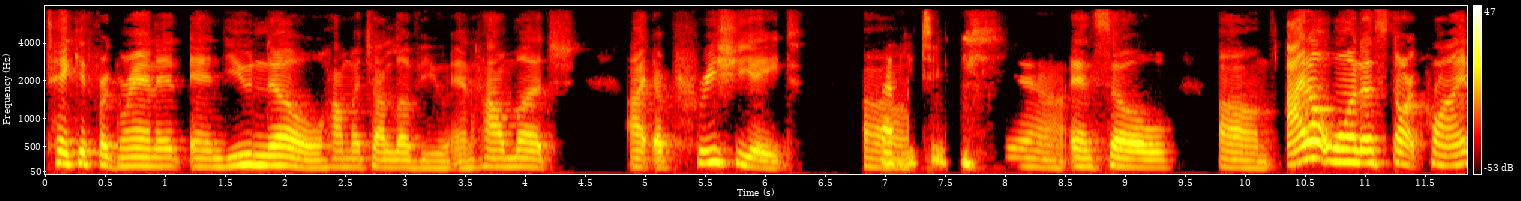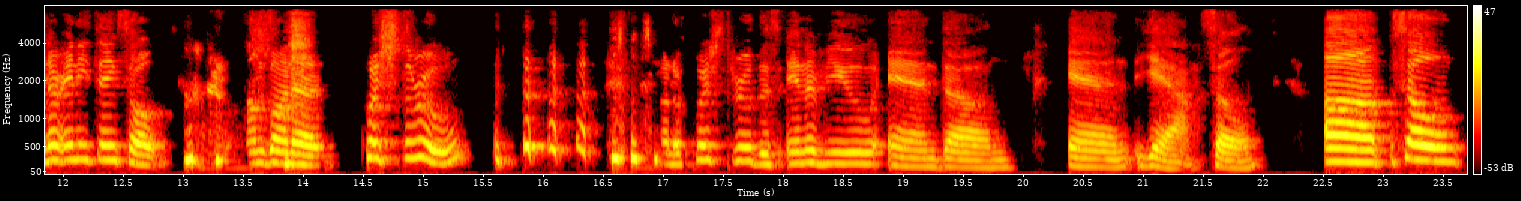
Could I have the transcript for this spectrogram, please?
take it for granted, and you know how much I love you and how much I appreciate. Um, love you too. yeah, and so um, I don't want to start crying or anything, so I'm going to push through. I'm gonna push through this interview and um and yeah, so uh so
